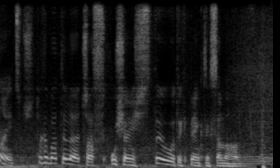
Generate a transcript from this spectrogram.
No i cóż, to chyba tyle. Czas usiąść z tyłu tych pięknych samochodów.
